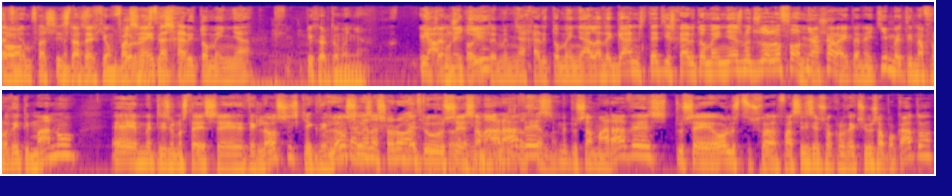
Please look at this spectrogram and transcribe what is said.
αδέρφια μου φασίστε. Με τα αδέρφια μου Μπορεί να φασίστες. ήταν χαριτομενιά. Τι χαριτομενιά; Ήταν Κάπως το εκεί. είπε με μια χαριτομενιά. Αλλά δεν κάνεις τέτοιες χαριτομενιές με τους δολοφόνους. Μια χαρά ήταν εκεί με την Αφροδίτη Μάνου, ε, με τις γνωστές ε, δηλώσεις και εκδηλώσεις. Ήταν ένα σωρό Με άνθρωποι τους τώρα. ε, Η Μάνου το Σαμαράδες, θέμα. με τους Σαμαράδες, τους ε, όλους τους φασίστες, τους ακροδεξιούς από κάτω, Όλα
